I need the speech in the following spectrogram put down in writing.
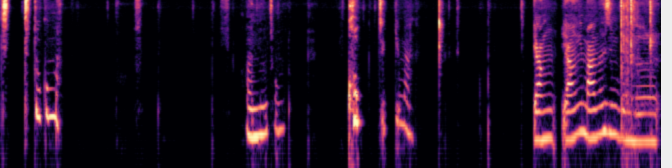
진짜 조금만 아니 요 정도 콕 찍기만 양 양이 많으신 분들은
